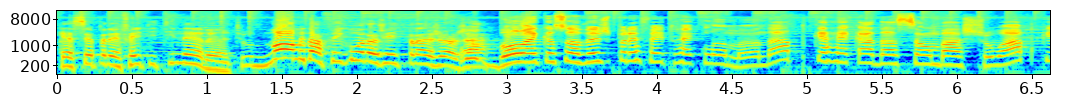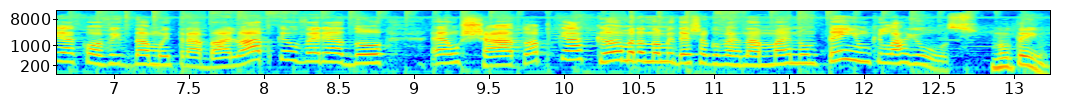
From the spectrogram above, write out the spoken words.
quer ser prefeito itinerante. O nome da figura a gente traz já já. O bom é que eu só vejo prefeito reclamando. Ah, porque a arrecadação baixou. Ah, porque a Covid dá muito trabalho. Ah, porque o vereador é um chato. Ah, porque a Câmara não me deixa governar. Mas não tem um que largue o osso. Não tem um,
